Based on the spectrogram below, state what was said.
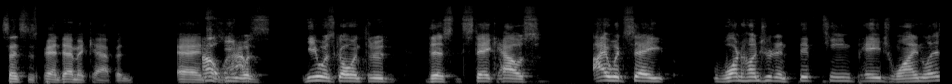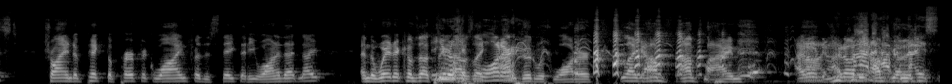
since this pandemic happened, and Oh, he wow. was he was going through this steakhouse, I would say 115 page wine list, trying to pick the perfect wine for the steak that he wanted that night. And the waiter comes up to me and I was like, "Water." I'm good with water. like I'm I'm fine. I don't Uh, I you don't. gotta I'm have good. a nice.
